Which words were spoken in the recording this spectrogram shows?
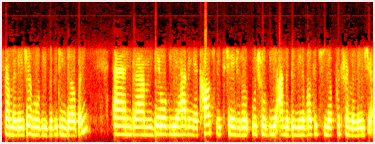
from Malaysia who will be visiting Durban and um, they will be having a cultural exchange which will be under the University of Putra, Malaysia.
